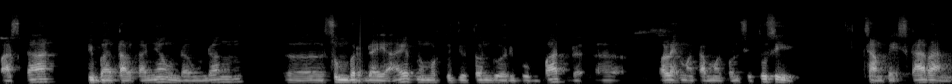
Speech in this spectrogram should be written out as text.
pasca dibatalkannya Undang-Undang eh, Sumber Daya Air Nomor 7 Tahun 2004 eh, oleh Mahkamah Konstitusi sampai sekarang.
